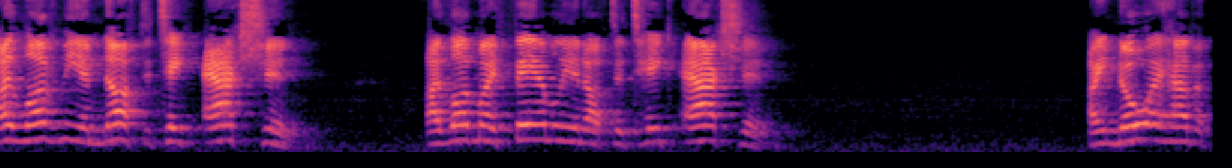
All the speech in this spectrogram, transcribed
I love me enough to take action. I love my family enough to take action. I know I have a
